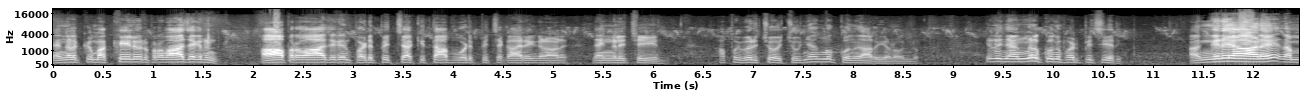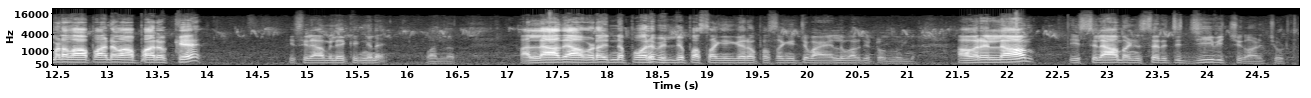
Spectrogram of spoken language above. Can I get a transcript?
ഞങ്ങൾക്ക് മക്കയിലൊരു പ്രവാചകനുണ്ട്. ആ പ്രവാചകൻ പഠിപ്പിച്ച കിതാബ് പഠിപ്പിച്ച കാര്യങ്ങളാണ് ഞങ്ങൾ ചെയ്യുന്നത്. അപ്പോൾ ഇവർ ചോദിച്ചു ഞങ്ങൾക്കൊന്ന് അറിയണമല്ലോ. ഇത് ഞങ്ങൾക്കൊന്ന് പഠിപ്പിച്ചു തരും. അങ്ങനെയാണ് നമ്മുടെ വാപ്പാന്റെ വാപ്പാരൊക്കെ ഇസ്ലാമിലേക്ക് ഇങ്ങനെ വന്നത്. അല്ലാതെ അവിടെ പോലെ വലിയ പ്രസംഗികരോ പ്രസംഗിച്ച് വയലിൽ പറഞ്ഞിട്ടൊന്നുമില്ല. അവരെല്ലാം ഇസ്ലാം അനുസരിച്ച് ജീവിച്ചു കാണിച്ചു കൊടുത്തു.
